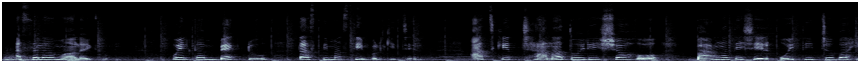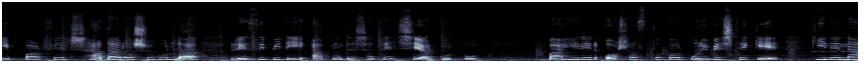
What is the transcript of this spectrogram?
আসসালামু আলাইকুম। Welcome back to Taslima simple kitchen আজকে ছানা তৈরির সহ বাংলাদেশের ঐতিহ্যবাহী পারফেক্ট সাদা রসগোল্লা রেসিপিটি আপনাদের সাথে শেয়ার করব। বাহিরের অস্বাস্থ্যকর পরিবেশ থেকে কিনে না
